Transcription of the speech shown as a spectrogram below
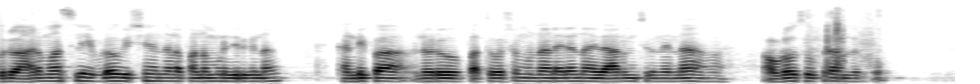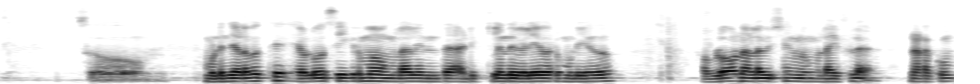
ஒரு ஆறு மாதத்துல இவ்வளோ விஷயம் என்னால் பண்ண முடிஞ்சிருக்குன்னா கண்டிப்பாக இன்னொரு பத்து வருஷம் முன்னாடியில் நான் இதை ஆரம்பிச்சிருந்தேன்னா அவ்வளோ சூப்பராக இருந்திருக்கும். ஸோ முடிஞ்ச அளவுக்கு எவ்வளோ சீக்கிரமாக உங்களால் இந்த அடிக்ட்லேருந்து வெளியே வர முடியுதோ அவ்வளோ நல்ல விஷயங்கள் உங்கள் லைஃப்பில் நடக்கும்.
